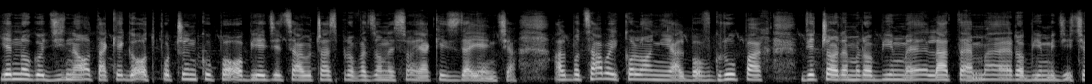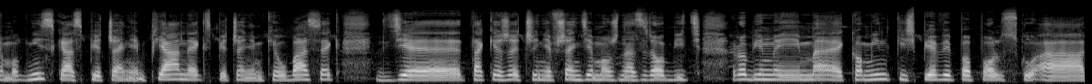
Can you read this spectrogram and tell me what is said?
jedną godziną takiego odpoczynku po obiedzie cały czas prowadzone są jakieś zajęcia. Albo całej kolonii, albo w grupach. Wieczorem robimy, latem robimy dzieciom ogniska z pieczeniem pianek, z pieczeniem kiełbasek, gdzie takie rzeczy nie wszędzie można zrobić. Robimy im e, kominki, śpiewy po polsku, a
